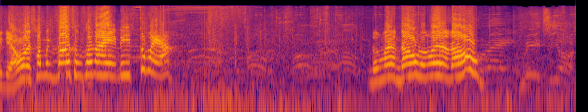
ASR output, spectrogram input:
cái đéo ơi, sao mình rơi xuống thế này? Đi các mẹ. Đừng lên ở đâu, đừng lên ở đâu. Meteor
